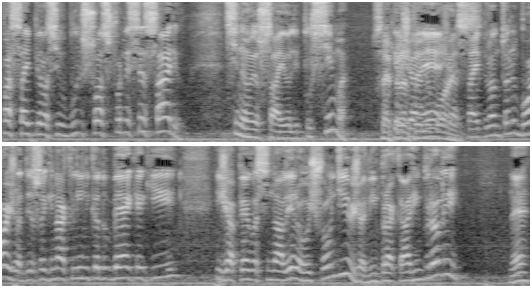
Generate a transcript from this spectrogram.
para sair pela Silvio Búrigo só se for necessário. Senão eu saio ali por cima. Sai pelo já, Antônio é, Borges. já sai pelo Antônio Borges, já desço aqui na clínica do Beck aqui e já pego a sinaleira. Hoje foi um dia, já vim para cá, vim por ali né?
